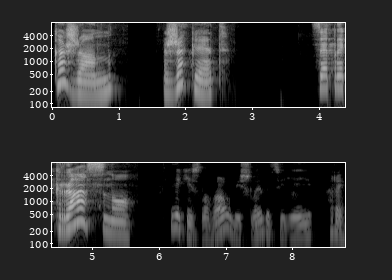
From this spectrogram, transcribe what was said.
кажан, жакет. Це прекрасно. Які слова увійшли до цієї гри?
